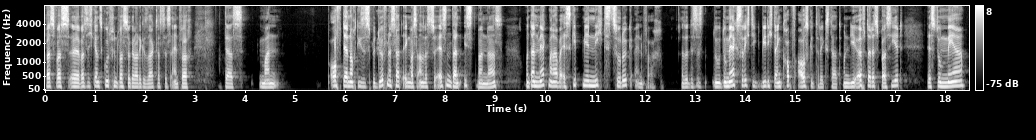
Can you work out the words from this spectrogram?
Was, was, äh, was ich ganz gut finde, was du gerade gesagt hast, ist einfach, dass man oft ja noch dieses Bedürfnis hat, irgendwas anderes zu essen, dann isst man das und dann merkt man aber, es gibt mir nichts zurück einfach. Also das ist, du, du merkst richtig, wie dich dein Kopf ausgetrickst hat. Und je öfter das passiert, desto mehr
